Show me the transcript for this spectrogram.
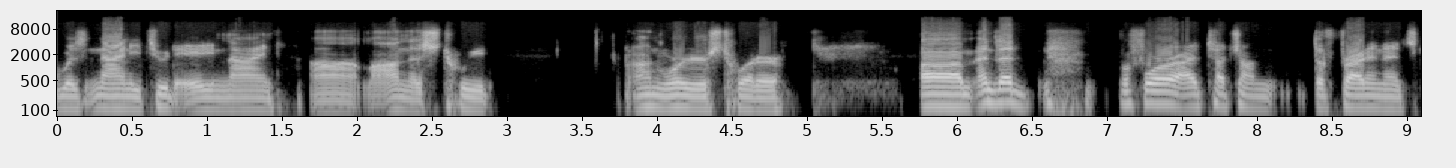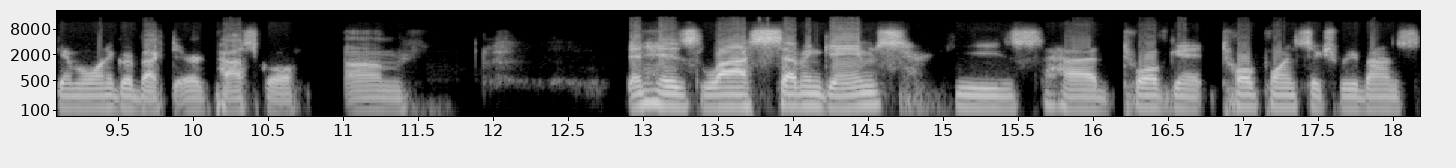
was 92 to 89 um, on this tweet on Warriors Twitter. Um, and then before I touch on the Friday night's game, I want to go back to Eric Paschall. Um, in his last seven games, he's had 12 game, 12.6 rebounds,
